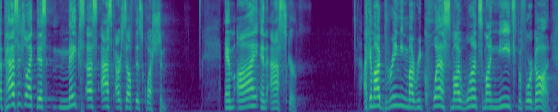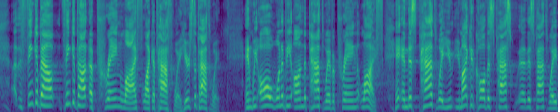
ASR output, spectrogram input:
A passage like this makes us ask ourselves this question Am I an asker? Like, am I bringing my requests, my wants, my needs before God? Uh, think about, think about a praying life like a pathway. Here's the pathway. And we all want to be on the pathway of a praying life. And this pathway, you, you might could call this, path, uh, this pathway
